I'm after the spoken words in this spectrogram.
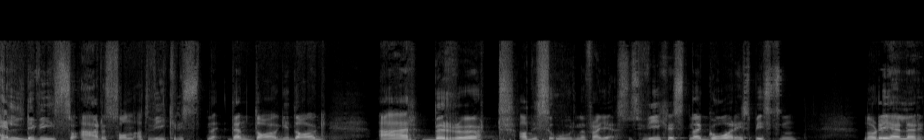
heldigvis så er det sånn at vi kristne den dag i dag er berørt av disse ordene fra Jesus. Vi kristne går i spissen når det gjelder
